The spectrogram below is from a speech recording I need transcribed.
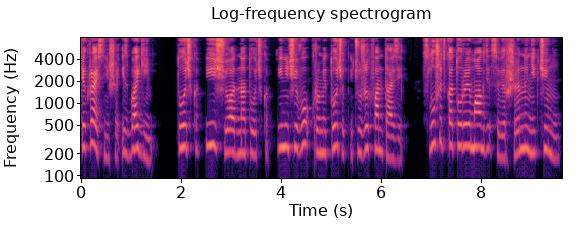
прекраснейшая из богинь. Точка и еще одна точка, и ничего, кроме точек и чужих фантазий, слушать которые Магде совершенно ни к чему.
